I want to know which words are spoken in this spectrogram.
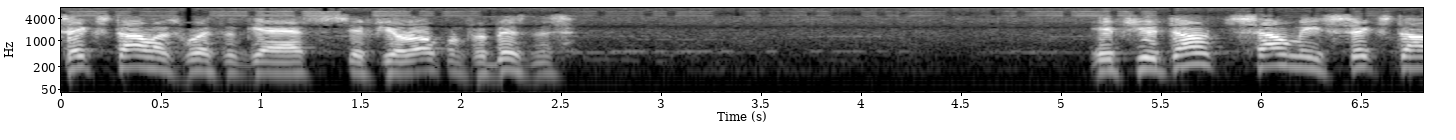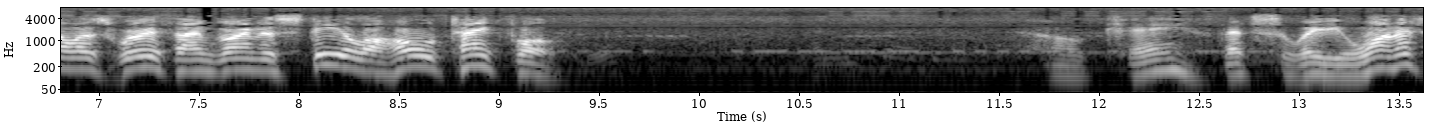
Six dollars worth of gas if you're open for business. If you don't sell me six dollars worth, I'm going to steal a whole tank full. Okay, if that's the way you want it.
